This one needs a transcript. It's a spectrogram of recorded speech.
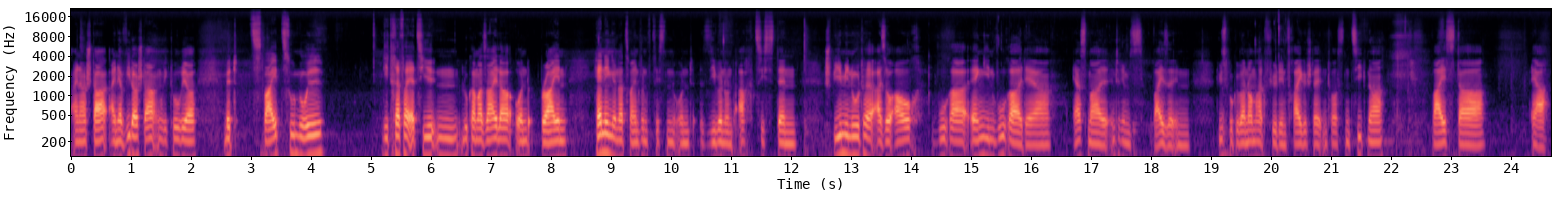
einer, star einer wieder starken Viktoria mit 2 zu 0 die Treffer erzielten Luca Masaila und Brian Henning in der 52. und 87. Spielminute. Also auch Wura, Engin Wura, der erstmal interimsweise in Duisburg übernommen hat für den freigestellten Thorsten Ziegner, weist da ja,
